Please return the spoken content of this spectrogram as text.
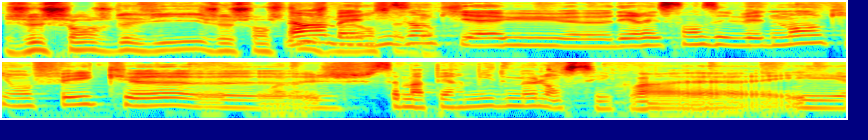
je change de vie, je change tout. Non, bah, disons qu'il y a eu euh, des récents événements qui ont fait que ça m'a permis de me lancer, quoi. et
